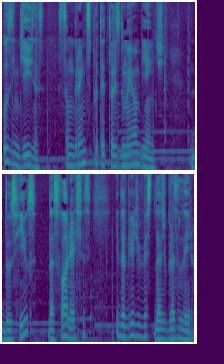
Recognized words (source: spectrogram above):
Os indígenas são grandes protetores do meio ambiente, dos rios, das florestas e da biodiversidade brasileira.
